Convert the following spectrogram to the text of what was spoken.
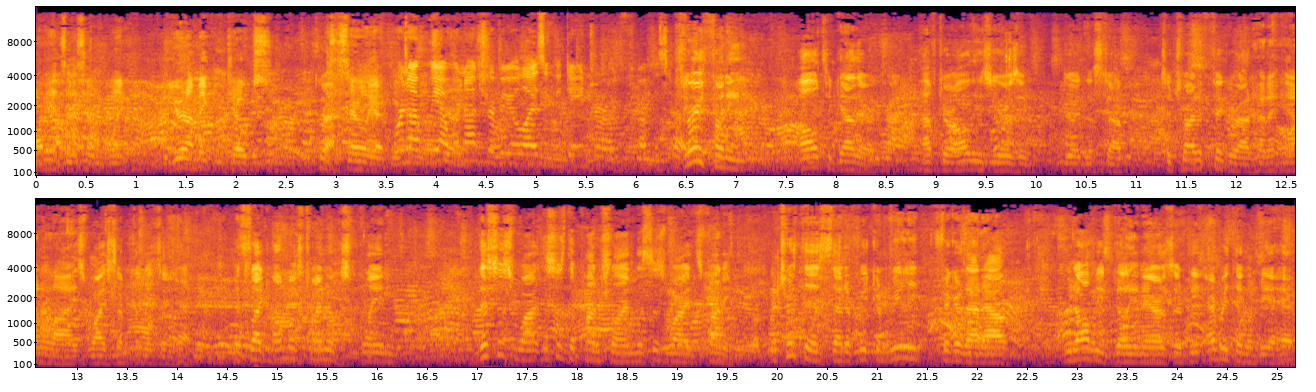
audience at a certain point. But you're not making jokes necessarily. At, We're not. Yeah, we're not trivializing the danger of, of the It's situation. very funny altogether after all these years of doing this stuff to try to figure out how to analyze why something is a hit. It's like almost trying to explain this is why this is the punchline, this is why it's funny. The truth is that if we could really figure that out, we'd all be billionaires, it'd be everything would be a hit.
